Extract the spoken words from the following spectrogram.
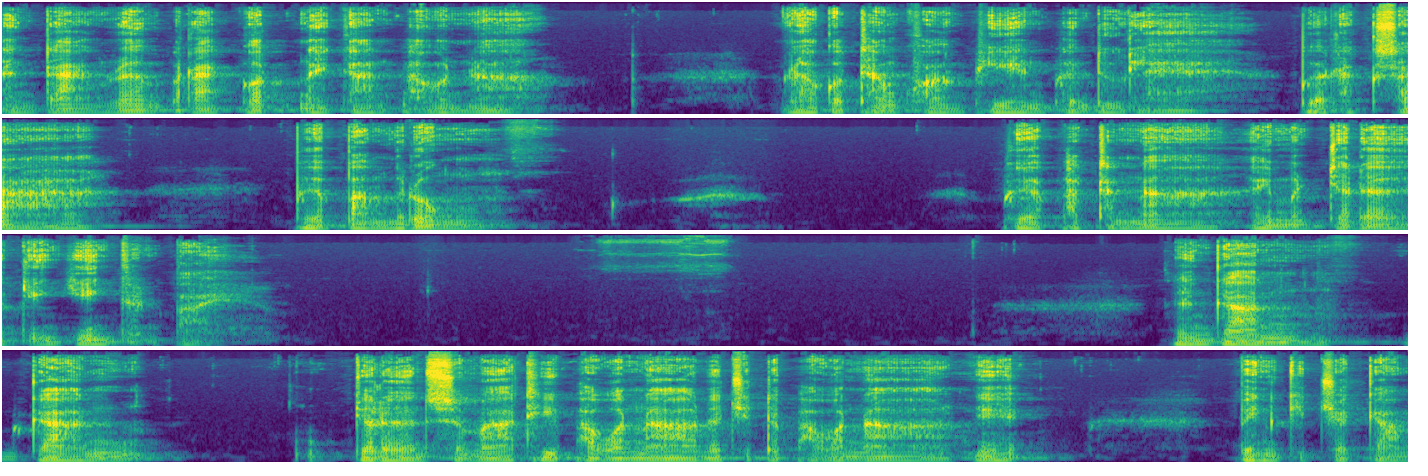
ต่างๆเริ่มปรากฏในการภาวนา เราก็ทำความเพียรเพื่อดูแล เพื่อรักษา เพื่อบำรุง เพื่อพัฒนาให้มันเจริญยิ่งยิ่งขึ้นไปดังการการ เจริญสมาธิภาวนาและจิตภาวนาเนี่ยเป็นกิจกรรม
